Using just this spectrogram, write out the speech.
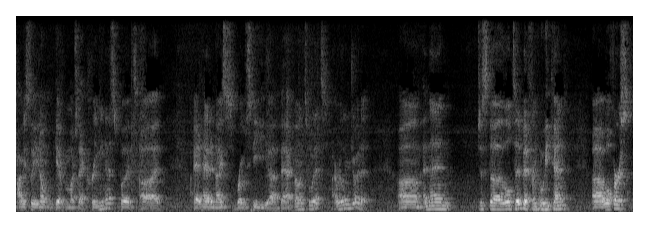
obviously you don't get much of that creaminess, but uh, it had a nice roasty uh, backbone to it. I really enjoyed it. Um, and then just a little tidbit from the weekend. Uh, well, first,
